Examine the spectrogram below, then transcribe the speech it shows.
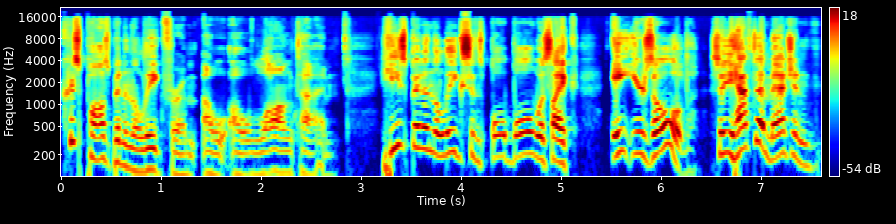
Chris Paul's been in the league for a, a, a long time. He's been in the league since Bol Bol was like eight years old. So you have to imagine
